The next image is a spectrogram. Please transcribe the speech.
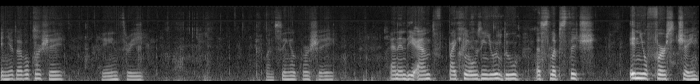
In your double crochet chain three. One single crochet. And in the end by closing you will do a slip stitch in your first chain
